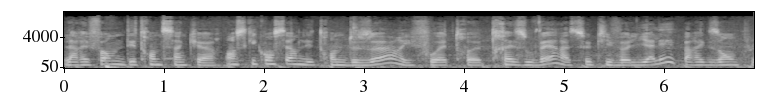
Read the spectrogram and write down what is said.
la réforme des 35 heures. En ce qui concerne les 32 heures, il faut être très ouvert à ceux qui veulent y aller. Par exemple,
